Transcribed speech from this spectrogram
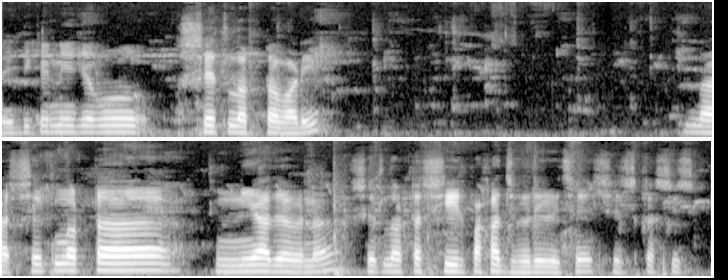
আর এইদিকে নিয়ে যাব শ্বেত লট্টা বাড়ি। না শ্বেত লট্টা নেওয়া যাবে না। শ্বেত লট্টা শির পাখা ঝরে গেছে শেষকা শিষ্ট।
